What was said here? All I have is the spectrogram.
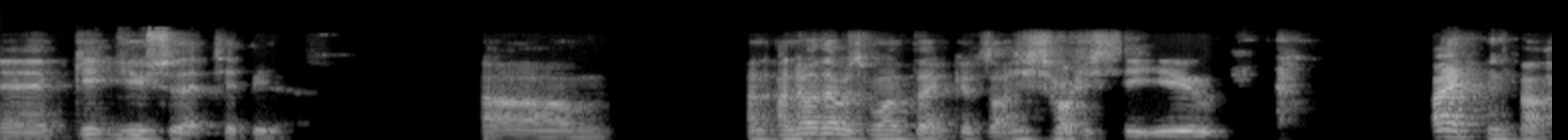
and get used to that tippiness. Um, I, I know that was one thing because I used to always see you. I know,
